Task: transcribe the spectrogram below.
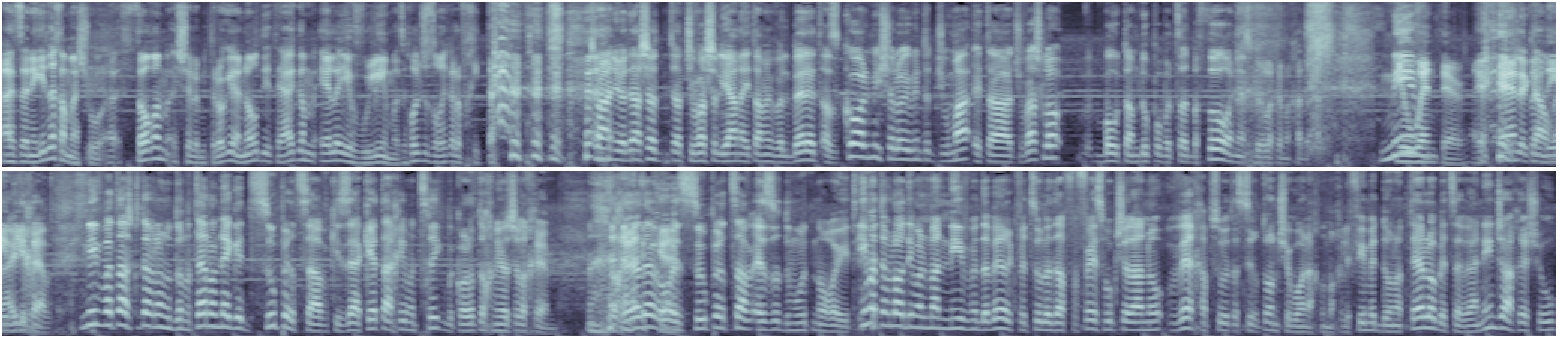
אז אני אגיד לך משהו, תור של המיתולוגיה הנורדית היה גם אל היבולים, אז יכול להיות שהוא זורק עליו חיטה. תשמע, אני יודע שהתשובה של יאן הייתה מבלבלת, אז כל מי שלא הבין את התשובה, שלו, בואו תעמדו פה בצד בתור, אני אסביר לכם מחדש. You went there. I can't believe you. ניב בטש כותב לנו דונטלו נגד סופר צו, כי זה הקטע הכי מצחיק בכל התוכניות שלכם. זוכר את זה? כן. סופר צו, איזו דמות נוראית. אם אתם לא יודעים על מה ניב מדבר, קפצו לדף הפייסבוק שלנו, וחפשו את הסרטון שבו אנחנו מחליפים את דונטלו בצבי הנינג'ה אחרי שהוא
